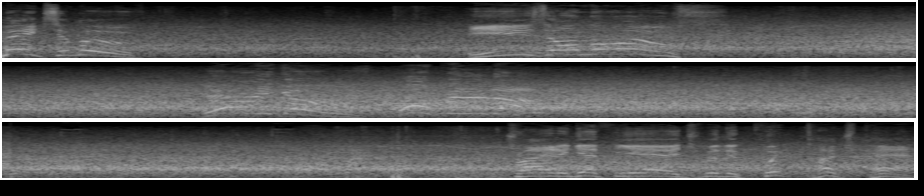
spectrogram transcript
Makes a move. He's on the loose. There he goes. Open it up. Try to get the edge with a quick touch pass.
